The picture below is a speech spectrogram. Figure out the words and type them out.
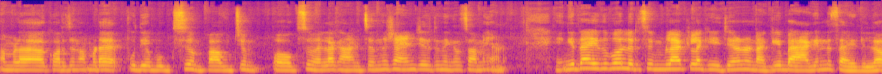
നമ്മൾ കുറച്ച് നമ്മുടെ പുതിയ ബുക്സും പൗച്ചും ബോക്സും എല്ലാം കാണിച്ചൊന്ന് ഷൈൻ ചെയ്തിട്ട് നിൽക്കുന്ന സമയമാണ് എങ്കിൽ ഇതാ ഇതുപോലൊരു സിമ്പിളായിട്ടുള്ള കീ ചെയിൻ ഉണ്ടാക്കി ബാഗിന്റെ സൈഡിലോ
